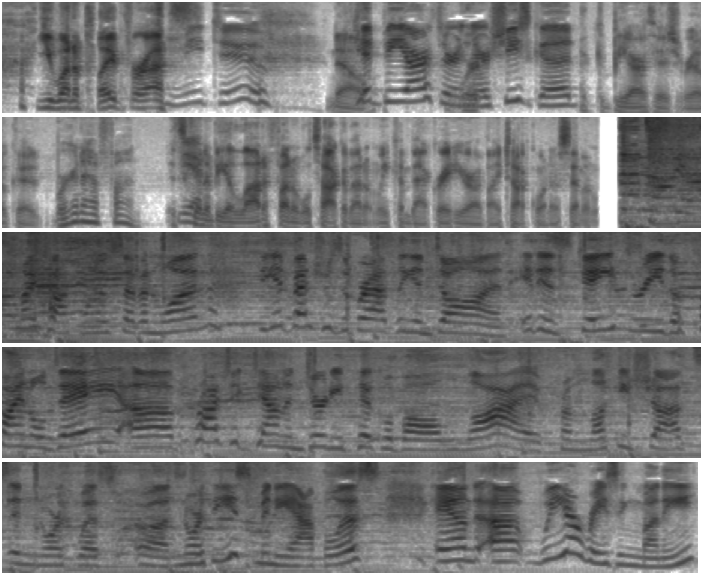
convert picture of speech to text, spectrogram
you want to play for us? Me too. No. Get B. Arthur in We're- there. She's good. B. Arthur's real good. We're gonna have fun. It's Yeah. gonna be a lot of fun, and we'll talk about it when we come back right here on My Talk 107. My Talk 1071, The Adventures of Bradley and Dawn. It is day three, the final day of Project Down and Dirty Pickleball live from Lucky Shots in Northwest, uh, Northeast Minneapolis. And uh, we are raising money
